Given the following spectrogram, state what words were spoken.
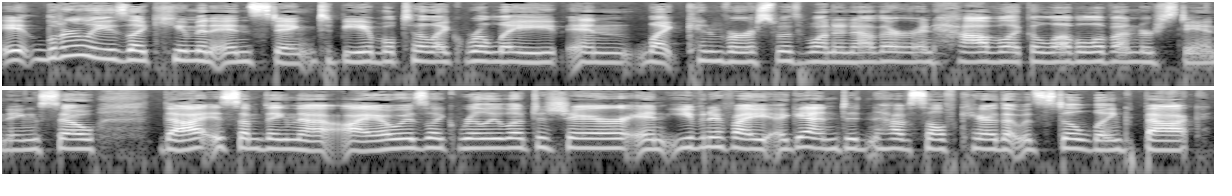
it literally is like human instinct to be able to like relate and like converse with one another and have like a level of understanding. So that is something that I always like really love to share. And even if I again didn't have self care, that would still link back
